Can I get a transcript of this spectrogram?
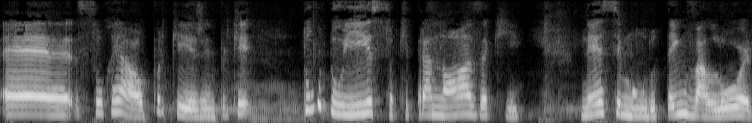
é, surreal. Por quê, gente? Porque tudo isso que para nós aqui nesse mundo tem valor,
